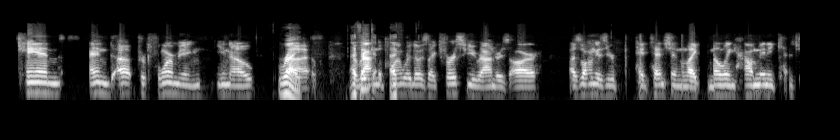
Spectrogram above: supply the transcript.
can end up performing. You know, right. Uh, around think, the point I, where those like first few rounders are, as long as you're paying attention, like knowing how many catch,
